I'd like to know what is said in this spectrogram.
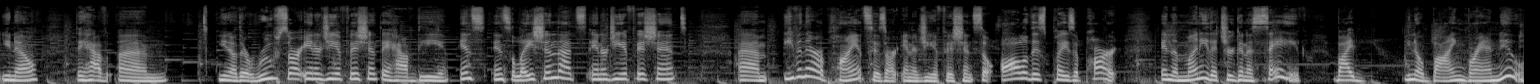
You know, they have, um, you know, their roofs are energy efficient. They have the ins- insulation that's energy efficient. Um, even their appliances are energy efficient. So all of this plays a part in the money that you're going to save by you know buying brand new.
